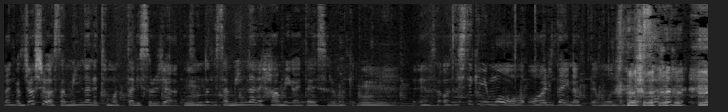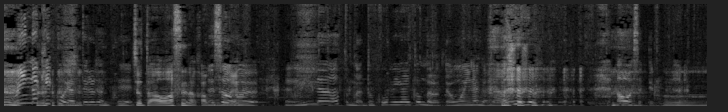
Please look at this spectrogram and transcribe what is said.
なんか女子はさみんなで泊まったりするじゃん、うん。その時さみんなで歯磨いたりするわけ、うん。いやさ私的にもう終わりたいなって思うんだけどさ みんな結構やってるなんて。ちょっと合わせなかもね。そう、うん。みんなあとなどこを磨いとんだろうって思いながら。合わせてる。うん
